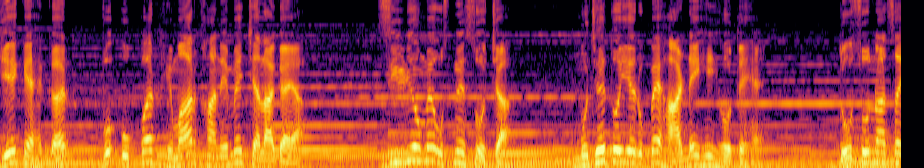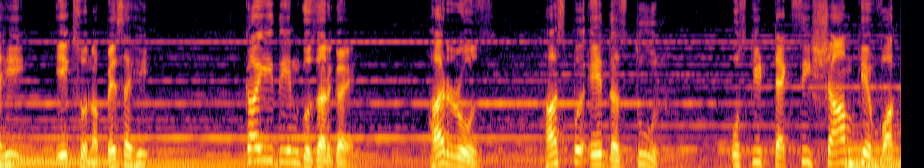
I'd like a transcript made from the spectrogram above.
ये कहकर वो ऊपर हिमार खाने में चला गया। सीढ़ियों में उसने सोचा, मुझे तो ये रुपए हारने ही होते हैं। 200 ना सही 190 सही। कई दिन गुजर गए। हर रोज हस्प ए दस्तूर उसकी टैक्सी शाम के वक्त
